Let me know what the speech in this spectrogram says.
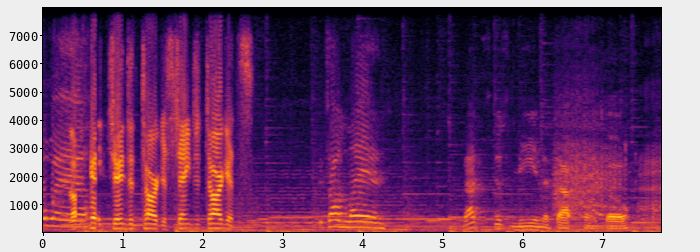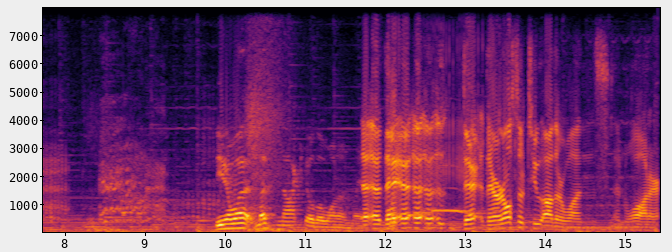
A whale! Okay, changing targets. Changing targets. It's on land. That's just mean at that point, though. You know what? Let's not kill the one on land. Uh, uh, there, uh, uh, uh, there, there are also two other ones in water.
